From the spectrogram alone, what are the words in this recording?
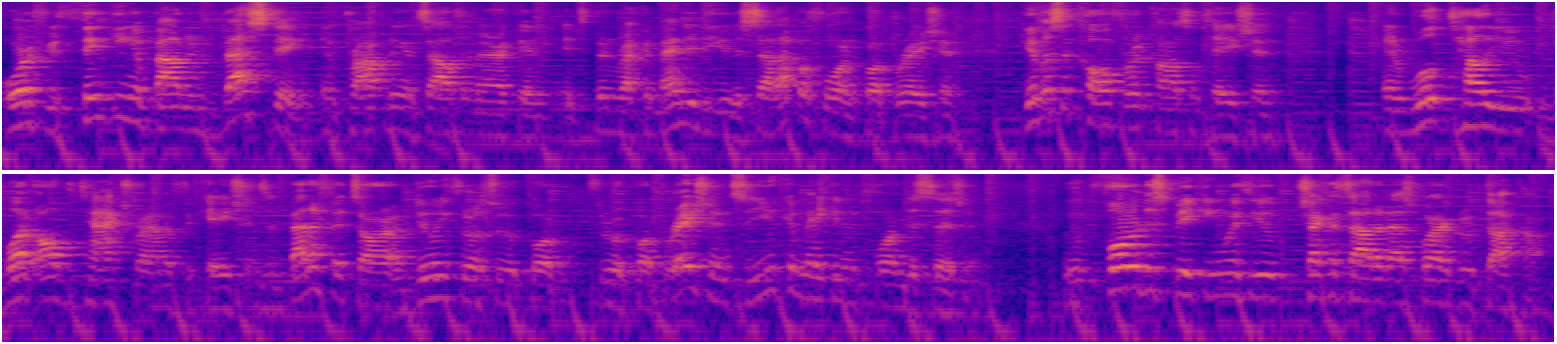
Or if you're thinking about investing in property in South America and it's been recommended to you to set up a foreign corporation, give us a call for a consultation and we'll tell you what all the tax ramifications and benefits are of doing through a, through a corporation so you can make an informed decision. We look forward to speaking with you. Check us out at esquiregroup.com.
